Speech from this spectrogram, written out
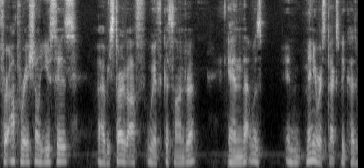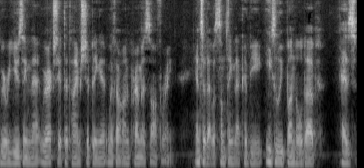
for operational uses, uh, we started off with Cassandra, and that was in many respects because we were using that. We were actually at the time shipping it with our on-premise offering, and so that was something that could be easily bundled up as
